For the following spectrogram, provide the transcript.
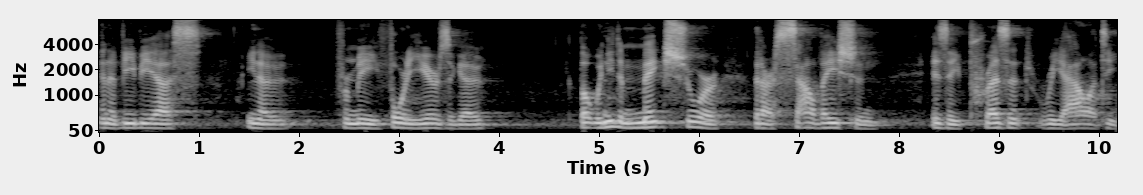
in a VBS, you know, for me 40 years ago. But we need to make sure that our salvation is a present reality.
